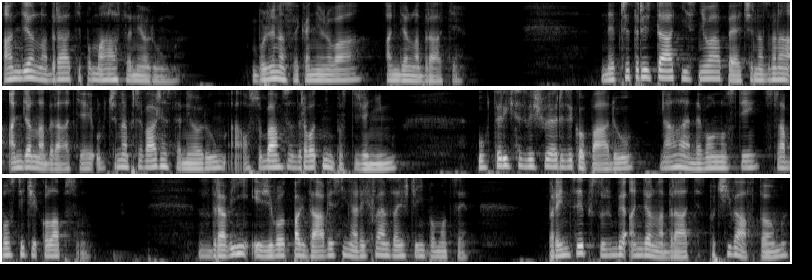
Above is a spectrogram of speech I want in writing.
Anděl na drátě pomáhá seniorům. Božena Sekaninová, Anděl na drátě. Nepřetržitá tísňová péče nazvaná Anděl na drátě je určena převážně seniorům a osobám se zdravotním postižením, u kterých se zvyšuje riziko pádu, náhlé nevolnosti, slabosti či kolapsu. Zdraví i život pak závisí na rychlém zajištění pomoci. Princip služby Anděl na drátě spočívá v tom,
